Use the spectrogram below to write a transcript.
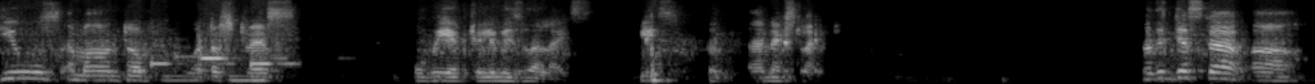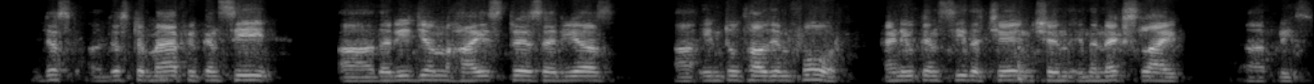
huge amount of water stress we actually visualize. Please, uh, next slide. So this just a uh, just uh, just a map. You can see uh, the region high stress areas uh, in 2004, and you can see the change in, in the next slide, uh, please.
